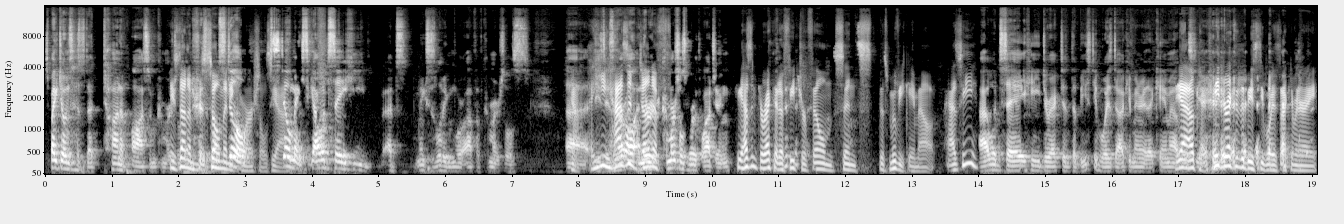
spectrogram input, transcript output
Spike Jonze has a ton of awesome commercials. He's done a- so many Still- commercials, yeah. still makes. I would say he makes his living more off of commercials. Uh, Yeah, these he days. And they're hasn't all- done a commercials worth watching. He hasn't directed a feature film since this movie came out, has he? I would say he directed the Beastie Boys documentary that came out. Yeah, okay. He directed the Beastie Boys documentary.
